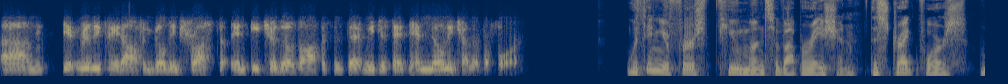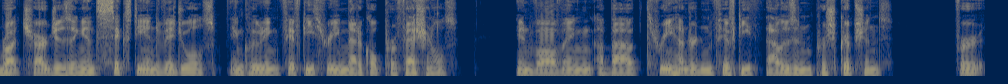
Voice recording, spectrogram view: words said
um, it really paid off in building trust in each of those offices that we just had, hadn't known each other before. Within your first few months of operation, the strike force brought charges against 60 individuals, including 53 medical professionals, involving about 350,000 prescriptions for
